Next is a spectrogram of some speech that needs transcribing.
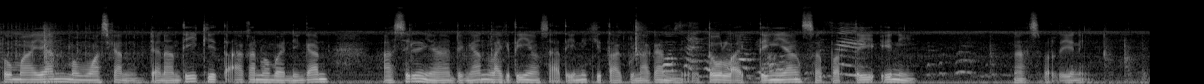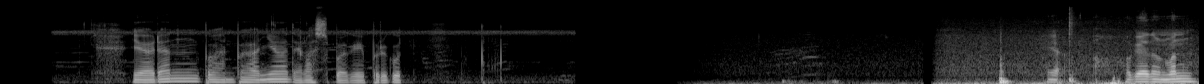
lumayan memuaskan. Dan nanti kita akan membandingkan hasilnya dengan lighting yang saat ini kita gunakan yaitu lighting yang seperti ini. Nah seperti ini Ya dan bahan-bahannya adalah sebagai berikut. Ya oke teman-teman.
